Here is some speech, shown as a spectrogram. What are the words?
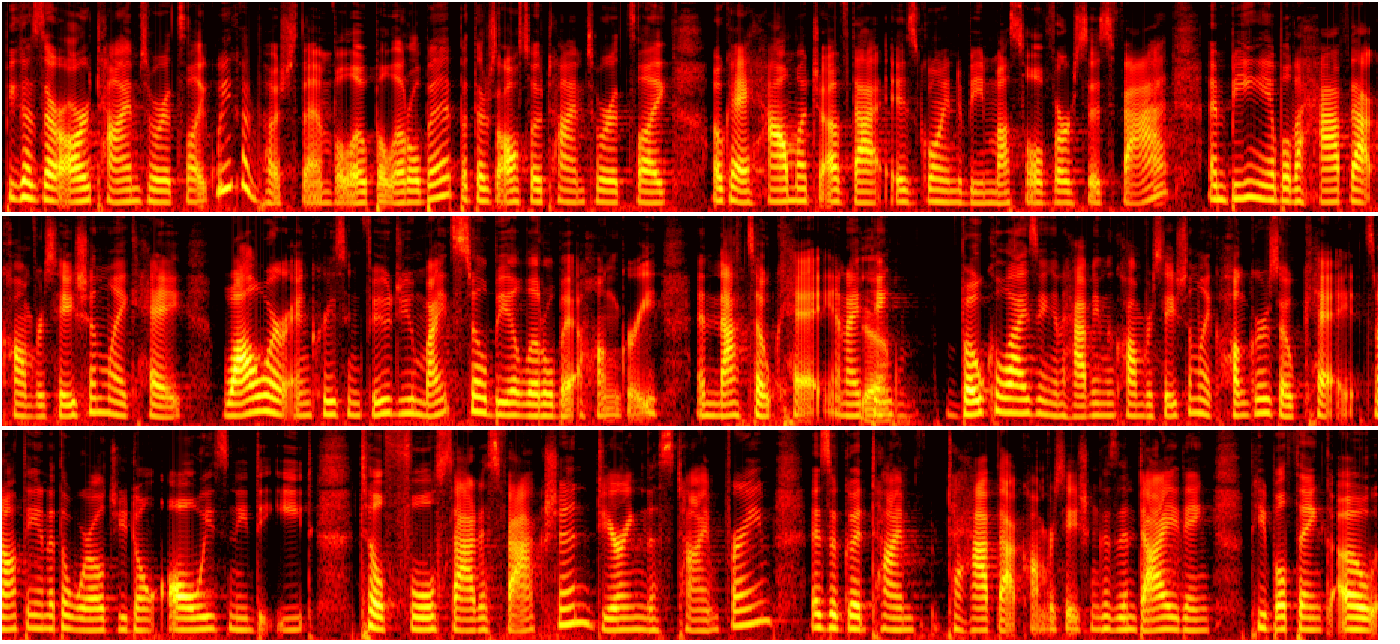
Because there are times where it's like we could push the envelope a little bit, but there's also times where it's like okay, how much of that is going to be muscle versus fat, and being able to have that conversation like hey, while we're increasing food, you might still be a little bit hungry, and that's okay. And I Yeah. think vocalizing and having the conversation like hunger's okay. It's not the end of the world. You don't always need to eat till full satisfaction during this time frame is a good time to have that conversation because in dieting people think, "Oh,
